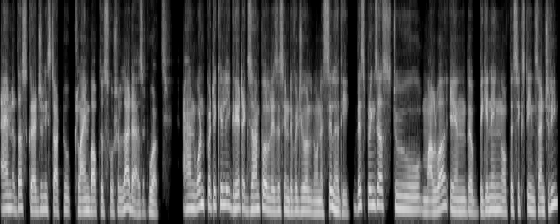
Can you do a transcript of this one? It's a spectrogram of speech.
and thus gradually start to climb up the social ladder, as it were. And one particularly great example is this individual known as Silhadi. This brings us to Malwa in the beginning of the 16th century,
